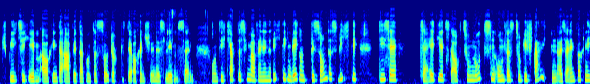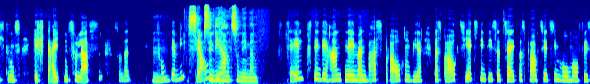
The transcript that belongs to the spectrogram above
spielt sich eben auch in der Arbeit ab und das soll doch bitte auch ein schönes Leben sein. Und ich glaube, da sind wir auf einem richtigen Weg und besonders wichtig, diese Zeit jetzt auch zu nutzen, um das zu gestalten. Also einfach nicht uns gestalten zu lassen, sondern tun wir mit. Selbst in die wir, Hand zu nehmen selbst in die Hand nehmen, was brauchen wir, was braucht es jetzt in dieser Zeit, was braucht es jetzt im Homeoffice,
